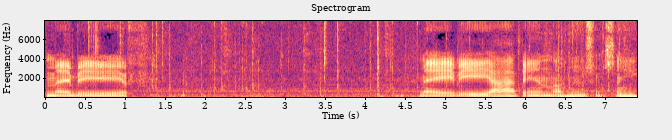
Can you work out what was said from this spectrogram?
Maybe... Maybe I've been losing sleep.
